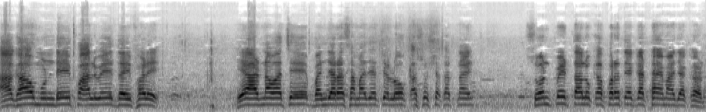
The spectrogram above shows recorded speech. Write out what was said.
आघाव मुंडे पालवे दैफळे हे आडनावाचे बंजारा समाजाचे लोक असू शकत नाहीत. सोनपेठ तालुका परत एक गठ्ठा आहे माझ्याकडं.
